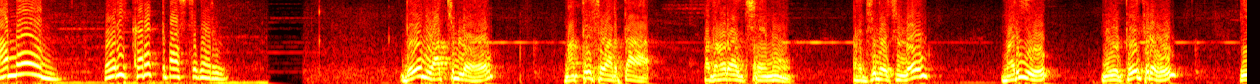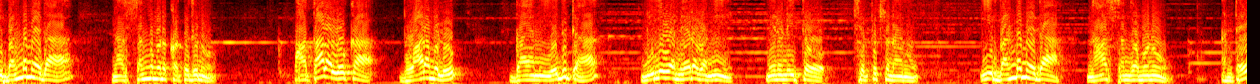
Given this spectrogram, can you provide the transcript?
amen. Very correct pastor గారు. దేవుని వాక్యంలో మత్తయి వార్త పదహారు అధ్యాయము పద్దెనిమిది మరియు నీవు పేతురువు ఈ బండ మీద నా సంగమును కట్టుదును. పాతాల లోక ద్వారములు దాని ఎదుట నిలువ నేరవని నేను నీతో చెప్పుచున్నాను. ఈ బండ మీద నా సంఘమును అంటే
